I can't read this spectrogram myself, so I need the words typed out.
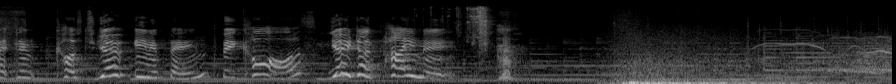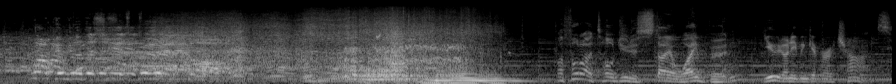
it didn't cost you anything because you don't pay me. I thought I told you to stay away, Burton. You don't even give her a chance.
